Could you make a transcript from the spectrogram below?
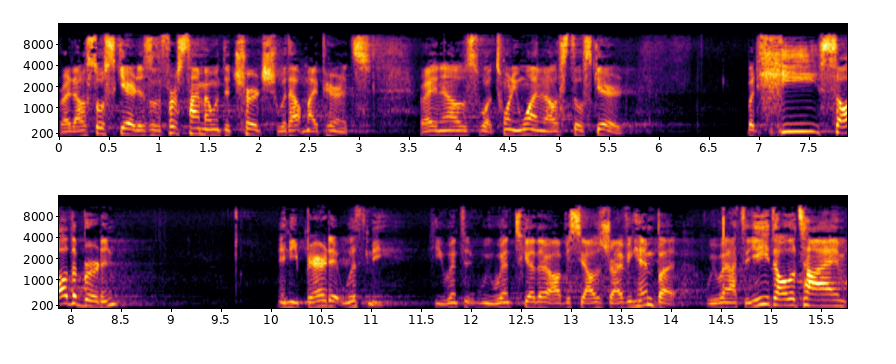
right? I was so scared. This was the first time I went to church without my parents, right? And I was, what, 21, and I was still scared. But he saw the burden, and he bared it with me. He went to, we went together. Obviously, I was driving him, but we went out to eat all the time.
